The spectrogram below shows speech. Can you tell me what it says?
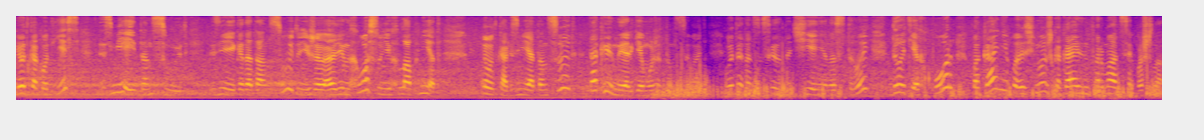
И вот как вот есть змеи танцуют. Змеи, когда танцуют, у них же один хвост, у них лап нет. Ну вот как змея танцует, так и энергия может танцевать. Вот это сосредоточение, настрой до тех пор, пока не поймешь, какая информация пошла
